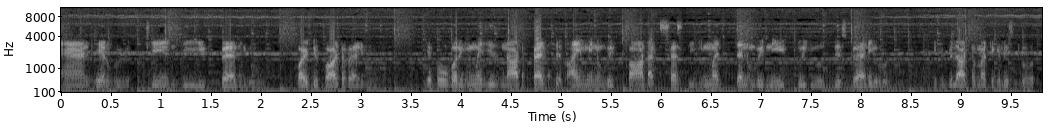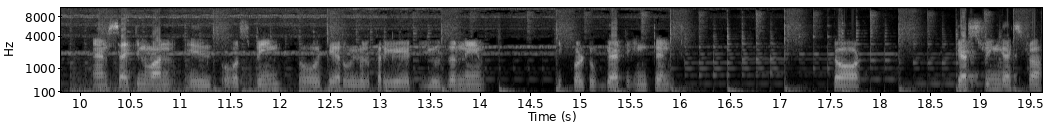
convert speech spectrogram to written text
and here we will change the value by default value if our image is not fetched I mean we can't access the image then we need to use this value. It will automatically store. And second one is over string. So here we will create username equal to get intent dot get string extra.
